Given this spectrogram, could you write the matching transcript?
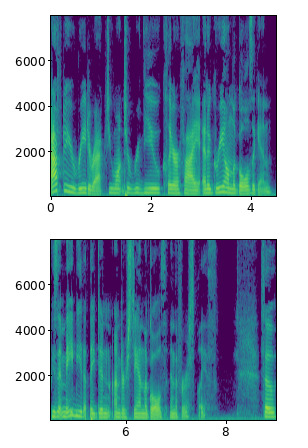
after you redirect, you want to review, clarify, and agree on the goals again because it may be that they didn't understand the goals in the first place. So,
